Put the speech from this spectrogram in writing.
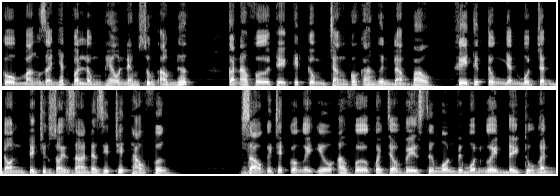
cô mang ra nhất và lồng heo ném xuống ao nước. Còn A Phừ thì kết cục chẳng có khá hơn là bao khi tiếp tục nhận một trận đòn từ chiếc roi già đã giết chết Thảo Phương. Sau cái chết của người yêu A Phở quay trở về sư môn với một người đầy thù hận.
